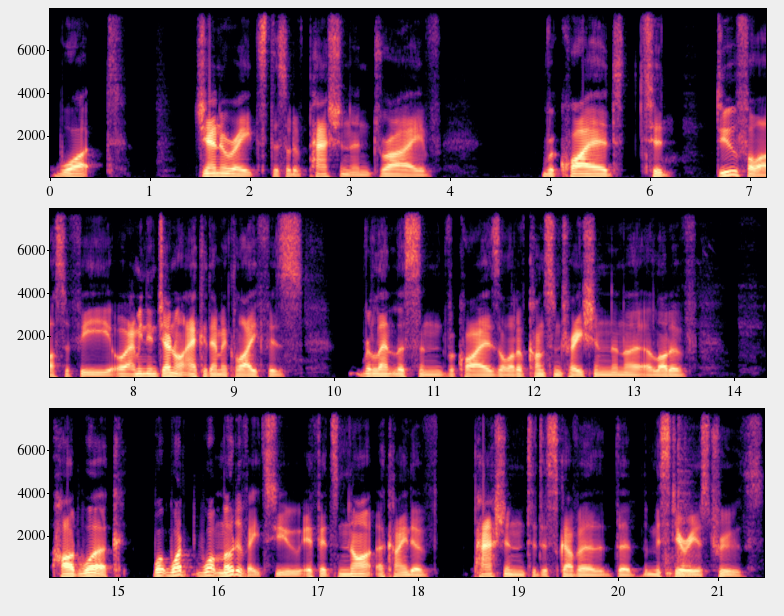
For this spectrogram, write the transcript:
what generates the sort of passion and drive required to do philosophy. Or, I mean, in general, academic life is relentless and requires a lot of concentration and a, a lot of hard work. What what what motivates you if it's not a kind of passion to discover the, the mysterious truths?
